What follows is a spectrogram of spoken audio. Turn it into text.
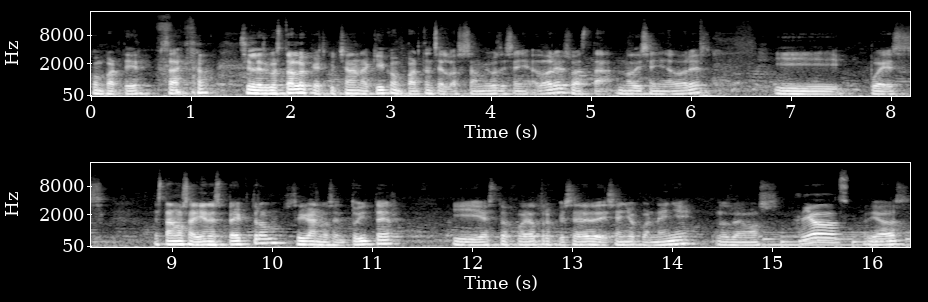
compartir, exacto. si les gustó lo que escucharon aquí, compártanse a los amigos diseñadores o hasta no diseñadores. Y pues estamos ahí en Spectrum. Síganos en Twitter. Y esto fue otro episodio de Diseño con Neñe. Nos vemos. Adiós. Adiós.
